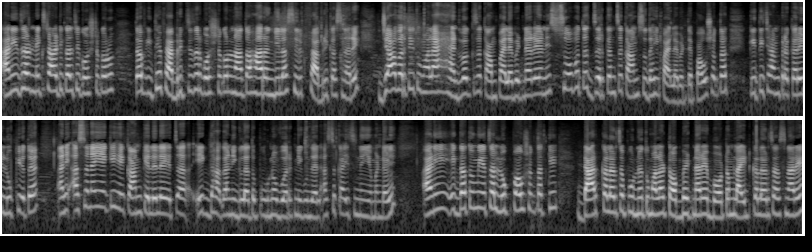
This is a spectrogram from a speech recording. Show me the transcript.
आणि जर नेक्स्ट आर्टिकलची गोष्ट करू तर इथे फॅब्रिकची जर गोष्ट करू ना तर हा रंगीला सिल्क फॅब्रिक असणार आहे. ज्यावरती तुम्हाला हँडवर्कचं काम पाहायला भेटणार आहे आणि सोबतच जरकनचं कामसुद्धाही पाहायला पाहायला आहे पाहू शकतात किती छान प्रकारे लुक आहे आणि असं नाही आहे की हे काम केलेलं आहे याचा एक धागा निघला तर पूर्ण वर्क निघून जाईल. असं काहीच नाही आहे मंडळी. आणि एकदा तुम्ही याचा लुक पाहू शकतात की डार्क कलरचं पूर्ण तुम्हाला टॉप भेटणार आहे बॉटम लाइट कलरचं असणार आहे.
